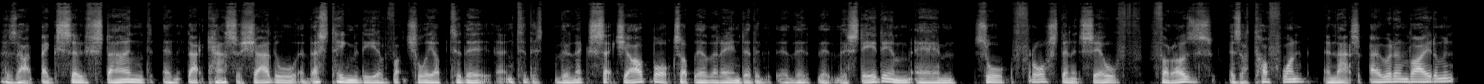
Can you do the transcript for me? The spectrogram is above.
has that big south stand and that casts a shadow at this time of the year virtually up to the into the, the next six yard box up the other end of the the, the, the stadium. Um, so frost in itself for us is a tough one, and that's our environment.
